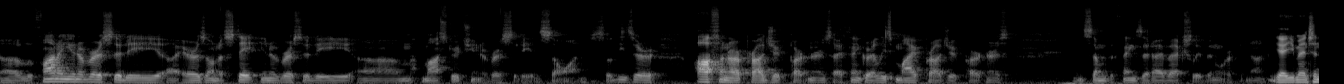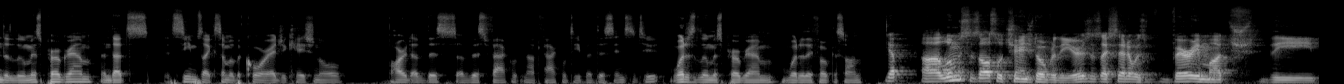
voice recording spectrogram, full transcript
uh, Leuphana University, uh, Arizona State University, um, Maastricht University, and so on. So these are often our project partners, I think, or at least my project partners in some of the things that I've actually been working on. Yeah, you mentioned the LUMES program, and that's it seems like some of the core educational part of this of this faculty not faculty but this institute? What is the LUMES program? What do they focus on? Yep. Uh, LUMES has also changed over the years. As i said it was very much the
